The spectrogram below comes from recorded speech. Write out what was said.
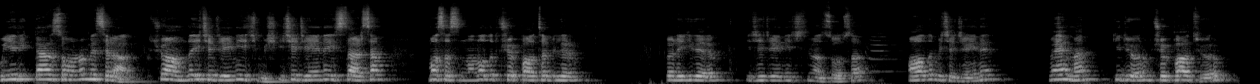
Bu yedikten sonra mesela şu anda içeceğini içmiş. İçeceğini istersem masasından alıp çöpe atabilirim. Şöyle gidelim. İçeceğini içti nasıl olsa. Aldım içeceğini ve hemen gidiyorum çöpe atıyorum.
